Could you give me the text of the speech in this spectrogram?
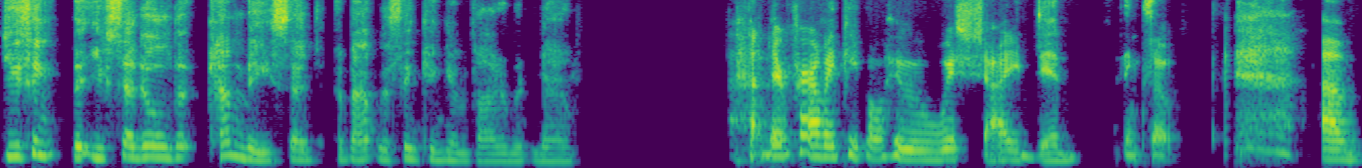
Do you think that you've said all that can be said about the thinking environment now? there are probably people who wish I did think so. Um,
